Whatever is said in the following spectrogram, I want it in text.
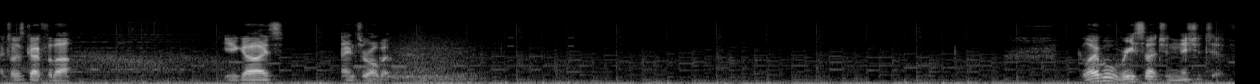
Actually, let's go for that. You guys, enter orbit. Global Research Initiative.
